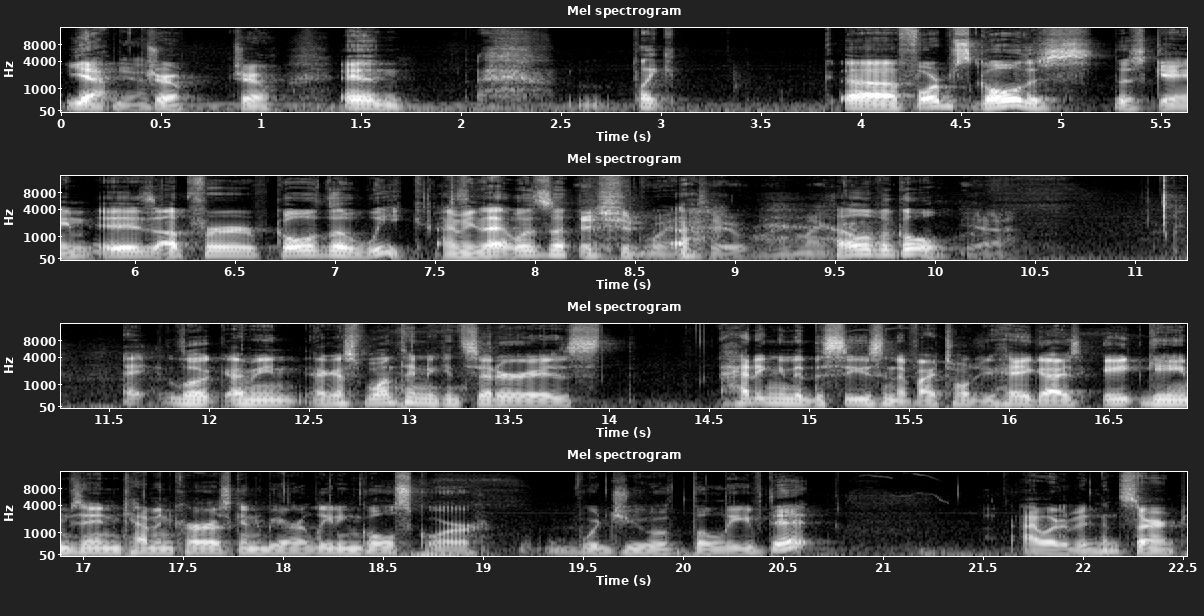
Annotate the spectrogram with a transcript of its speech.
Yeah, Yeah. true, true. And like uh Forbes goal this this game is up for goal of the week. I mean, that was a It should win too. Oh my hell of a goal. Yeah. Hey, look, I mean, I guess one thing to consider is heading into the season. If I told you, "Hey guys, eight games in, Kevin Kerr is going to be our leading goal scorer," would you have believed it? I would have been concerned.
